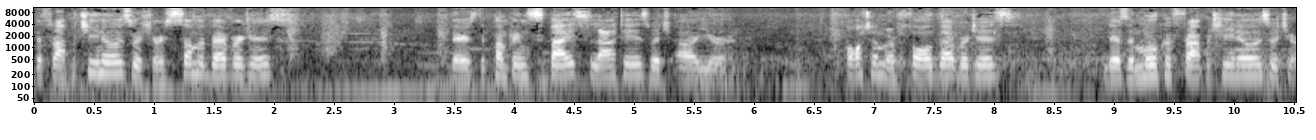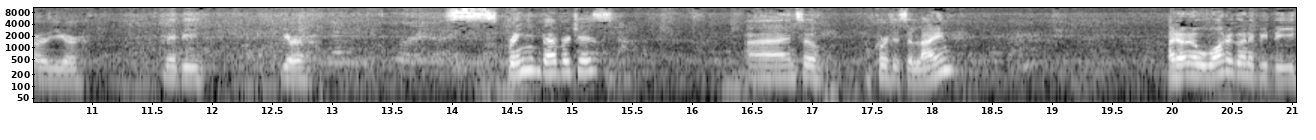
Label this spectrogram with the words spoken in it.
the Frappuccinos which are summer beverages. There's the pumpkin spice lattes which are your autumn or fall beverages. There's the mocha frappuccinos, which are your maybe your spring beverages. And so, of course, it's a line. I don't know what are going to be the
